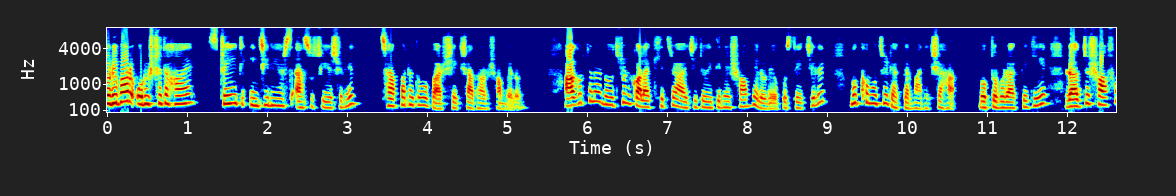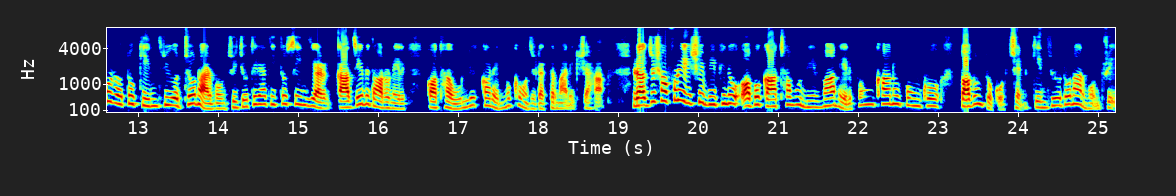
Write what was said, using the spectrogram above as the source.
শনিবার অনুষ্ঠিত হয় স্টেট ইঞ্জিনিয়ার্স অ্যাসোসিয়েশনের ছাপ্পান্নতম বার্ষিক সাধারণ সম্মেলন। আগরতলা নজরুল কলাক্ষেত্রে আয়োজিত এই দিনের সম্মেলনে উপস্থিত ছিলেন মুখ্যমন্ত্রী ডাক্তার মানিক সাহা। বক্তব্য রাখতে গিয়ে রাজ্য সফররত কেন্দ্রীয় জোনার মন্ত্রী জ্যোতিরাদিত্য সিন্ধিয়ার কাজের ধরনের কথা উল্লেখ করেন মুখ্যমন্ত্রী ডাক্তার মানিক সাহা। রাজ্য সফরে এসে বিভিন্ন অবকাঠামো নির্মাণের পুঙ্খানুপুঙ্খ তদন্ত করছেন কেন্দ্রীয় ডোনার মন্ত্রী।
